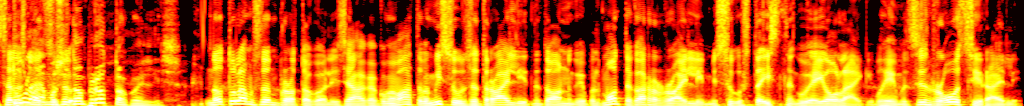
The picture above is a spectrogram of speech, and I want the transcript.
tulemused mõttes, on protokollis. no tulemused on protokollis jah, aga kui me vaatame, missugused rallid need on, kõigepealt Monte Carlo ralli, missugust teist nagu ei olegi põhimõtteliselt, siis on Rootsi ralli,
